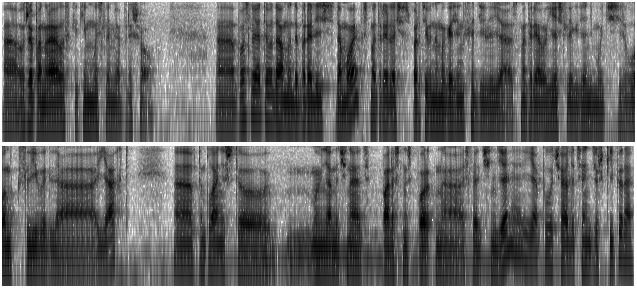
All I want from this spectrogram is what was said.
э, уже понравилось, каким мыслям я пришел. Э, после этого, да, мы добрались домой, посмотрели, еще в спортивный магазин ходили, я смотрел, есть ли где-нибудь лонг-сливы для яхт, Э, в том плане, что у меня начинается парусный спорт на следующей неделе. Я получаю лицензию шкипера,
